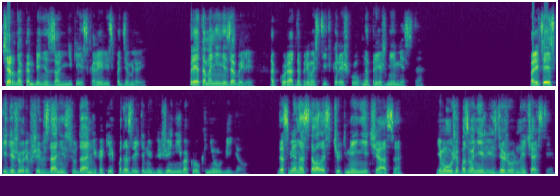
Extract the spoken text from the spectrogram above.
чернокомбинезонники скрылись под землей. При этом они не забыли аккуратно примостить крышку на прежнее место. Полицейский, дежуривший в здании суда, никаких подозрительных движений вокруг не увидел. До смены оставалось чуть менее часа. Ему уже позвонили из дежурной части.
